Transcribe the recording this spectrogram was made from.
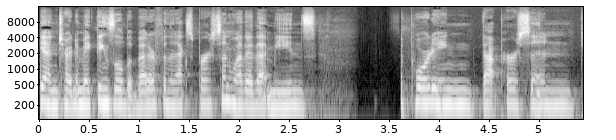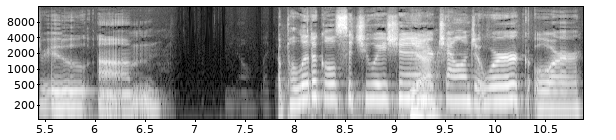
again try to make things a little bit better for the next person, whether that means supporting that person through um, a political situation Yeah. or challenge at work or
